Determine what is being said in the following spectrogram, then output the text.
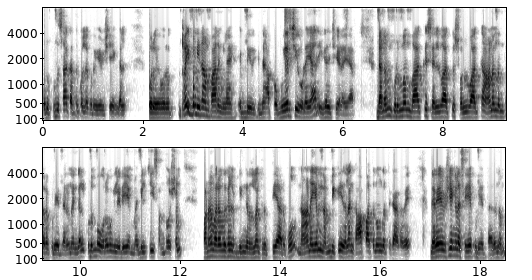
ஒரு புதுசாக கற்றுக்கொள்ளக்கூடிய விஷயங்கள் ஒரு ஒரு ட்ரை பண்ணி தான் பாருங்களேன் எப்படி இருக்குன்னு. அப்போ முயற்சி உடையார் இகழ்ச்சி அடையார். தனம் குடும்பம் வாக்கு செல்வாக்கு சொல்வாக்கு ஆனந்தம் தரக்கூடிய தருணங்கள் குடும்ப உறவுகளிடையே மகிழ்ச்சி சந்தோஷம் பண வரவுகள் அப்படிங்கிறதெல்லாம் திருப்தியா இருக்கும். நாணயம் நம்பிக்கை இதெல்லாம் காப்பாற்றணுங்கிறதுக்காகவே நிறைய விஷயங்களை செய்யக்கூடிய தருணம்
